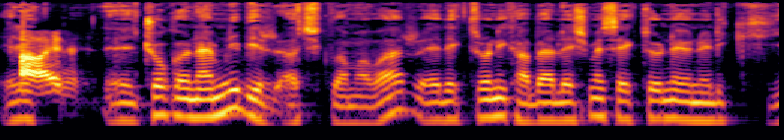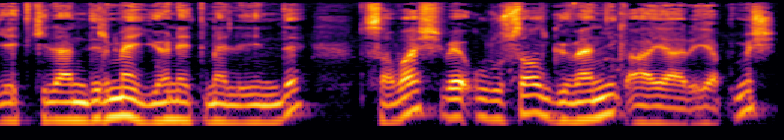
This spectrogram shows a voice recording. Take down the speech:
Ele- Aa, evet. e, çok önemli bir açıklama var. Elektronik haberleşme sektörüne yönelik yetkilendirme yönetmeliğinde savaş ve ulusal güvenlik ayarı yapmış.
